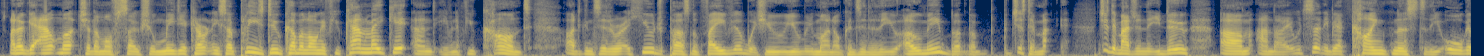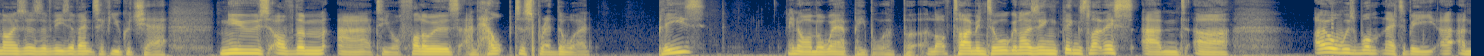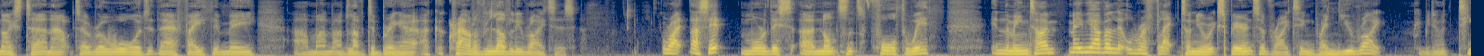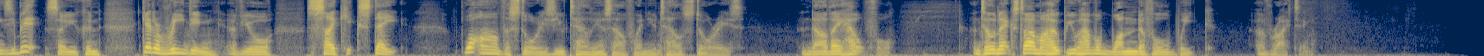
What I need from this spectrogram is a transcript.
I don't get out much and I'm off social media currently, so please do come along if you can make it. And even if you can't, I'd consider it a huge personal favour, which you, you, you, might not consider that you owe me, but, but, but just, ima- just imagine that you do. Um, and uh, it would certainly be a kindness to the organisers of these events if you could share news of them uh, to your followers and help to spread the word. Please? You know, I'm aware people have put a lot of time into organising things like this, and uh, I always want there to be a, a, nice turnout to reward their faith in me, um, and I'd love to bring a, a, crowd of lovely writers. Right, that's it. More of this uh, nonsense forthwith. In the meantime, maybe have a little reflect on your experience of writing when you write. Maybe do a teensy bit so you can get a reading of your psychic state. What are the stories you tell yourself when you tell stories? And are they helpful? Until next time, I hope you have a wonderful week of writing.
